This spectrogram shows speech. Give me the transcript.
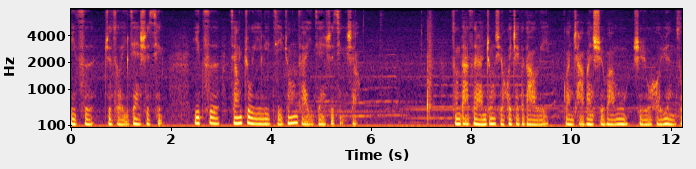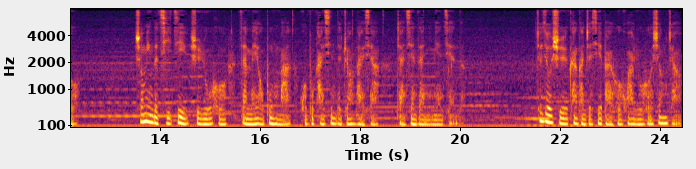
一次只做一件事情，一次将注意力集中在一件事情上。从大自然中学会这个道理，观察万事万物是如何运作，生命的奇迹是如何在没有不满或不开心的状态下展现在你面前的。这就是看看这些百合花如何生长，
